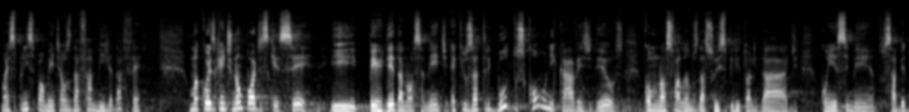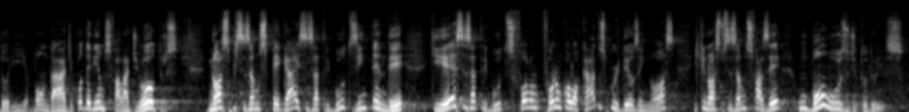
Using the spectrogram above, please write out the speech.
mas principalmente aos da família da fé. Uma coisa que a gente não pode esquecer e perder da nossa mente é que os atributos comunicáveis de Deus, como nós falamos da sua espiritualidade, conhecimento, sabedoria, bondade, poderíamos falar de outros, nós precisamos pegar esses atributos e entender que esses atributos foram, foram colocados por Deus em nós e que nós precisamos fazer um bom uso de tudo isso.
